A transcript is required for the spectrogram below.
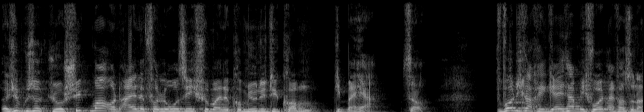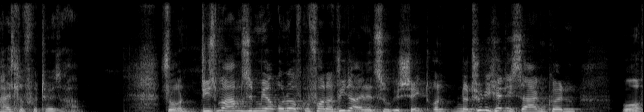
Ich habe gesagt, jo, schick mal und eine verlose ich für meine Community, komm, gib mal her. So. Wollte ich gar kein Geld haben, ich wollte einfach so eine Heißluftfritteuse haben. So, und diesmal haben sie mir unaufgefordert wieder eine zugeschickt und natürlich hätte ich sagen können, boah,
